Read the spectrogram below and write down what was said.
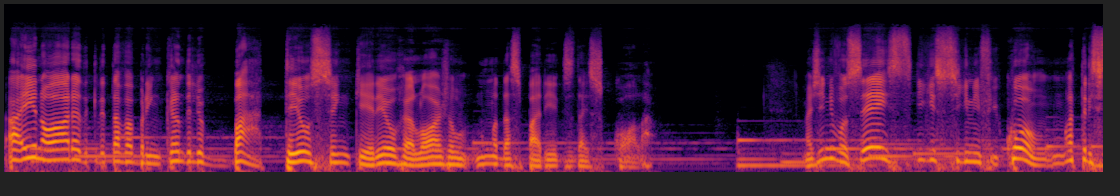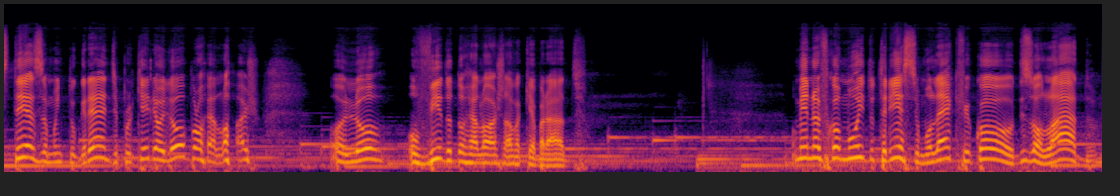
Aí, na hora que ele estava brincando, ele bateu sem querer o relógio numa das paredes da escola. Imagine vocês o que isso significou, uma tristeza muito grande, porque ele olhou para o relógio, olhou, o vidro do relógio estava quebrado. O menino ficou muito triste, o moleque ficou desolado.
